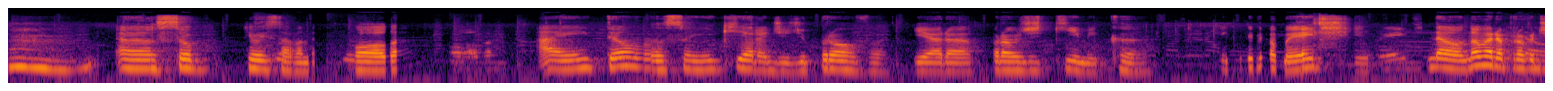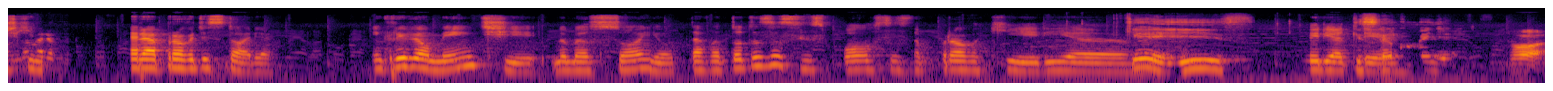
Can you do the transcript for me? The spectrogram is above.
hum, ah, sob- que eu estava na escola. Aí então eu sonhei que era dia de prova. E era prova de química. Incrivelmente. Não, não era prova de química. Era prova de história. Incrivelmente, no meu sonho, tava todas as respostas da prova que iria, Que isso? iria Que ter. conveniente. Ó,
